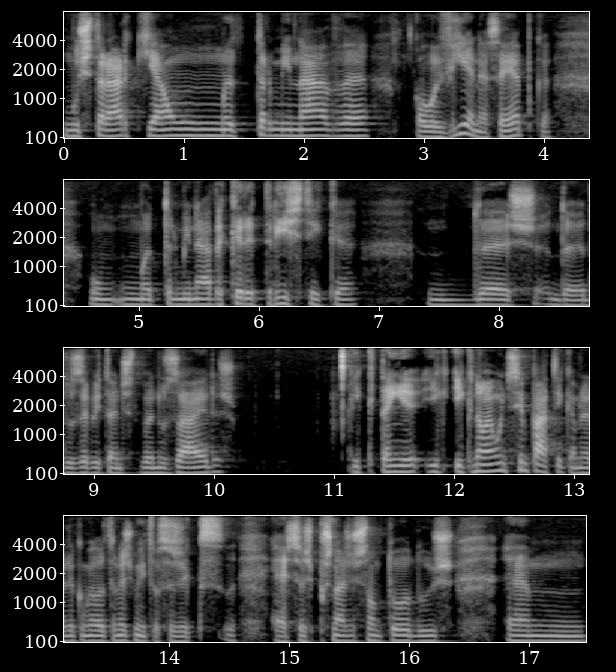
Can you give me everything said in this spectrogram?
mostrar que há uma determinada, ou havia nessa época, um, uma determinada característica das, de, dos habitantes de Buenos Aires e que, tem, e, e, que não é muito simpática a maneira como ela transmite, ou seja, que se, estas personagens são todos um,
